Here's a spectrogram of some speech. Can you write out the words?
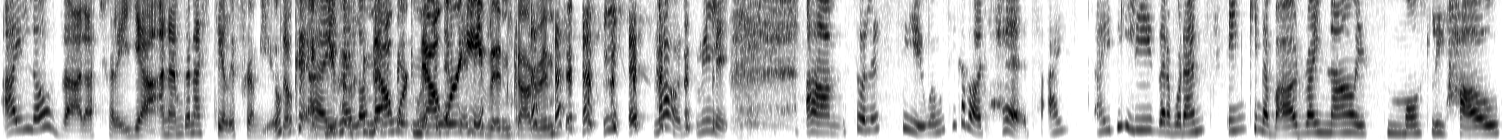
I love that actually. Yeah, and I'm gonna steal it from you. Okay, I, you, I now we're now we're even, Carmen. yes, no, really. Um, so let's see. When we think about head, I I believe that what I'm thinking about right now is mostly how.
